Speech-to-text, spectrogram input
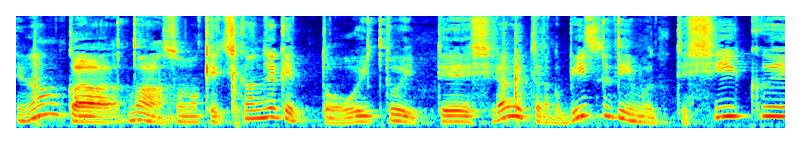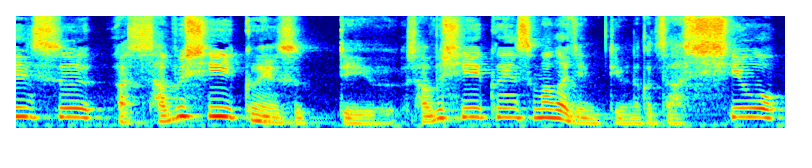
でなんかまあそのケチカンジャケットを置いといて調べたらなんかビズビムってシークエンスあサブシークエンスっていうサブシークエンスマガジンっていうなんか雑誌を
